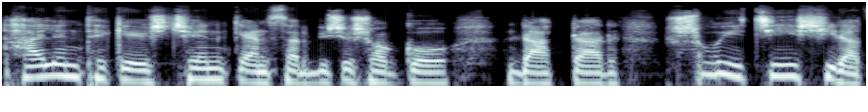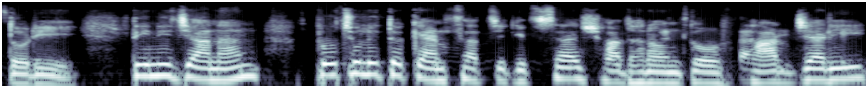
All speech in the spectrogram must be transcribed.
থাইল্যান্ড থেকে এসছেন ক্যান্সার বিশেষজ্ঞ ডাক্তার সুইচি শিরাতরি। তিনি জানান প্রচলিত ক্যান্সার চিকিৎসায় সাধারণত সার্জারি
